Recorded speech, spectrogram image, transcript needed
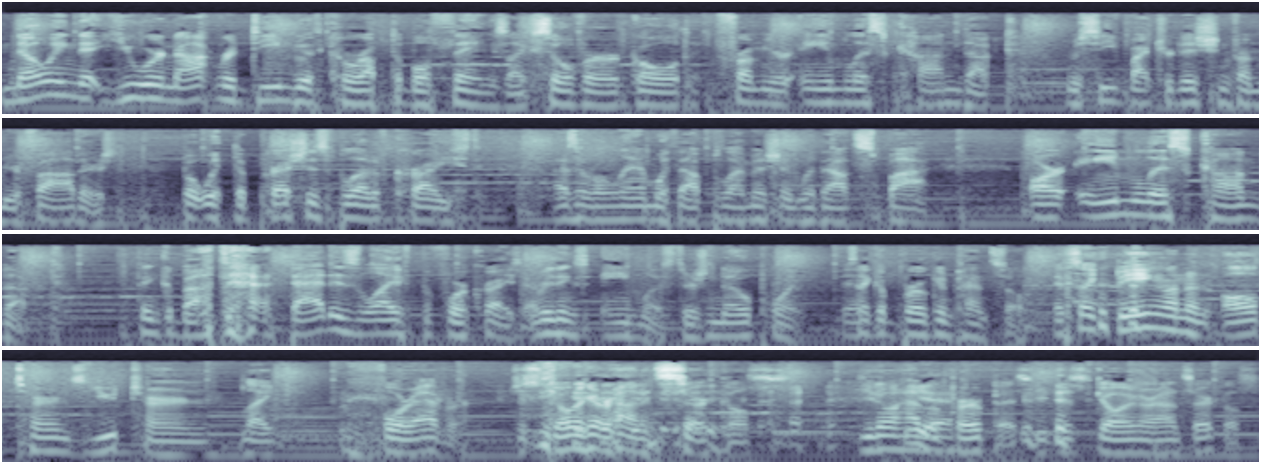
"Knowing that you were not redeemed with corruptible things like silver or gold from your aimless conduct received by tradition from your fathers, but with the precious blood of Christ, as of a lamb without blemish and without spot." Our aimless conduct. Think about that. That is life before Christ. Everything's aimless. There's no point. It's like a broken pencil. It's like being on an all turns U turn like forever, just going around in circles. You don't have Yeah. a purpose. You're just going around circles.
